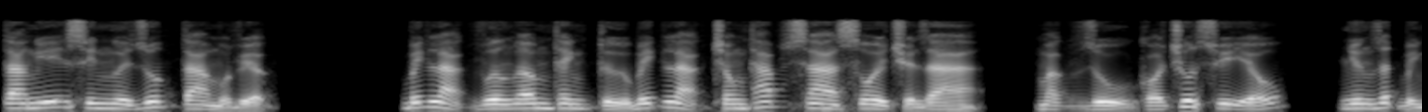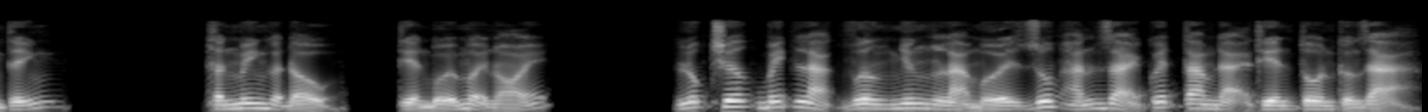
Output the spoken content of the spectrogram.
ta nghĩ xin ngươi giúp ta một việc. Bích Lạc Vương âm thanh từ Bích Lạc trong tháp xa xôi truyền ra, mặc dù có chút suy yếu, nhưng rất bình tĩnh. Thần Minh gật đầu, tiền bối mời nói. Lúc trước Bích Lạc Vương nhưng là mới giúp hắn giải quyết tam đại thiên tôn cường giả,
